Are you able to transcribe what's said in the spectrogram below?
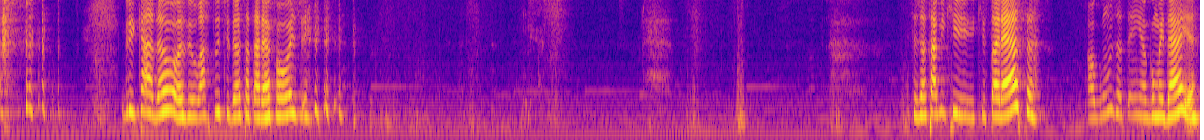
Obrigada, Rose. O Arthur te deu essa tarefa hoje. Vocês já sabem que, que história é essa? Alguns já têm alguma ideia?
